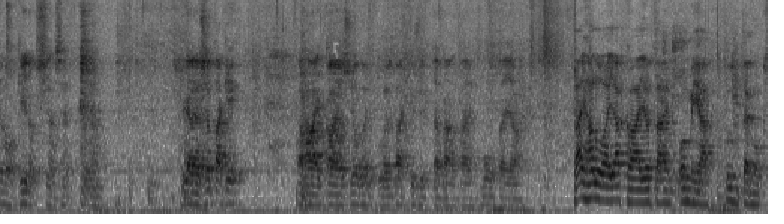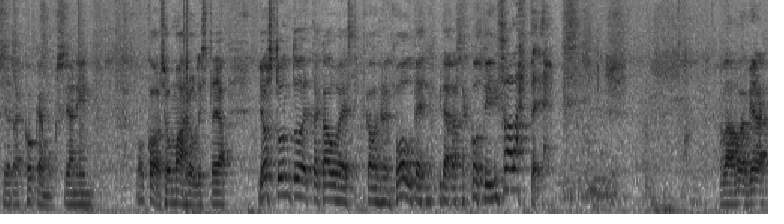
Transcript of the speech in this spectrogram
Joo, kiitoksia Seppo. Ja vielä jos jotakin vähän aikaa, jos jollakin tulee jotain kysyttävää tai muuta. Ja... Tai haluaa jakaa jotain omia tuntemuksia tai kokemuksia, niin ok, se on mahdollista. Ja jos tuntuu, että kauheasti, kauhean polteet pitää päästä kotiin, niin saa lähteä. Mä voin vielä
